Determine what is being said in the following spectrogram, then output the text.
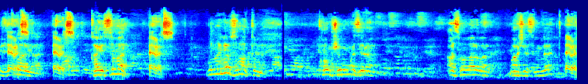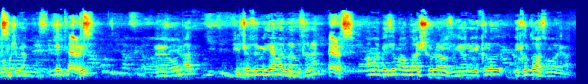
Üzüm Evet. var yani. Evet. Kayısı var. Evet. Bunların hepsini attım ben. Komşunun mesela asmaları var bahçesinde. Evet. Komşu ben dip Evet. Ee, onlar hiç üzümü yemediler bu sene. Evet. Ama bizim Allah'a şükürler olsun yani yıkıldı, yıkıldı asmalar yani.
